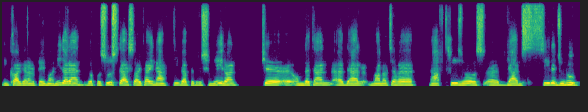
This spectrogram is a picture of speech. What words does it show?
این کارگران پیمانی دارند به خصوص در سایت های نفتی و پتروشیمی ایران که عمدتا در مناطق نفتخیز و گرمسیر جنوب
